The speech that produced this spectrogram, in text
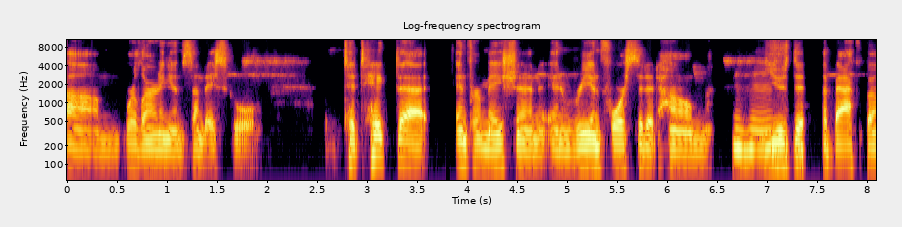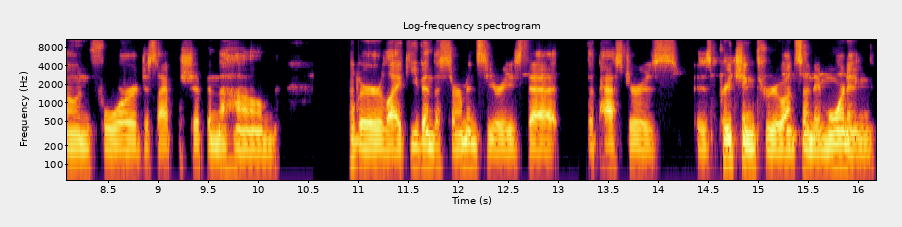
um, we're learning in Sunday school. To take that information and reinforce it at home, mm-hmm. use it as the backbone for discipleship in the home, or like even the sermon series that the pastor is is preaching through on Sunday morning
